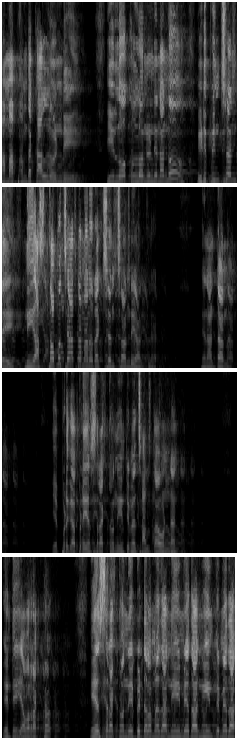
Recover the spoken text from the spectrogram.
అమ్మ బంధకాల నుండి ఈ లోకల్లో నుండి నన్ను ఇడిపించండి నీ అస్తము చేత నన్ను రక్షించండి అంటున్నాడు నేను అంటాను ఎప్పటికప్పుడు ఏసు రక్తం నీ ఇంటి మీద చల్లుతూ ఉండండి. ఏంటి? ఎవరి రక్తం? ఏసు రక్తం నీ బిడ్డల మీద నీ మీద నీ ఇంటి మీద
